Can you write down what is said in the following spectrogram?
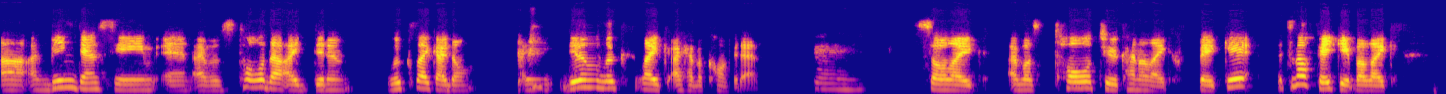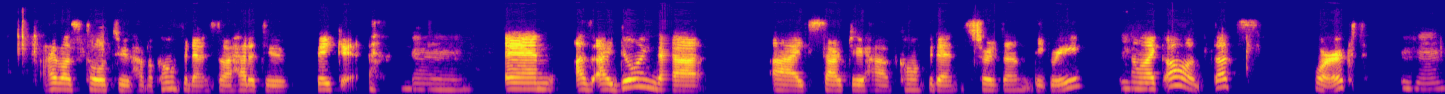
uh, I'm being dancing and I was told that I didn't look like I don't I didn't look like I have a confidence. Mm. So like I was told to kind of like fake it. It's not fake it, but like I was told to have a confidence, so I had to fake it. Mm. And as I doing that, I start to have confidence certain degree. Mm-hmm. I'm like, oh, that's worked. Mm-hmm.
